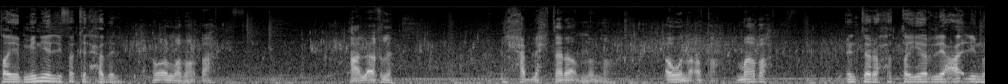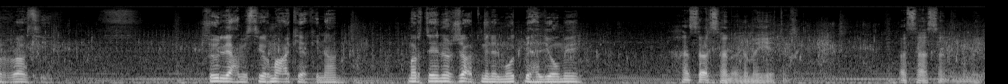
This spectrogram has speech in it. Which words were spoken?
طيب مين يلي فك الحبل؟ والله ما بعرف. على الأغلب الحبل احترق من النار أو انقطع. ما بعرف. أنت رح تطير لي عقلي من راسي. شو اللي عم يصير معك يا كنان؟ مرتين رجعت من الموت بهاليومين. أساسا أنا ميت أخي. أساسا أنا ميت.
